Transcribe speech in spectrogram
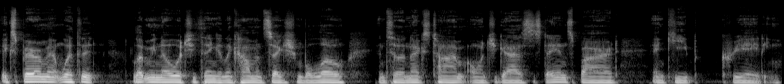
experiment with it. Let me know what you think in the comment section below. Until next time, I want you guys to stay inspired and keep creating.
